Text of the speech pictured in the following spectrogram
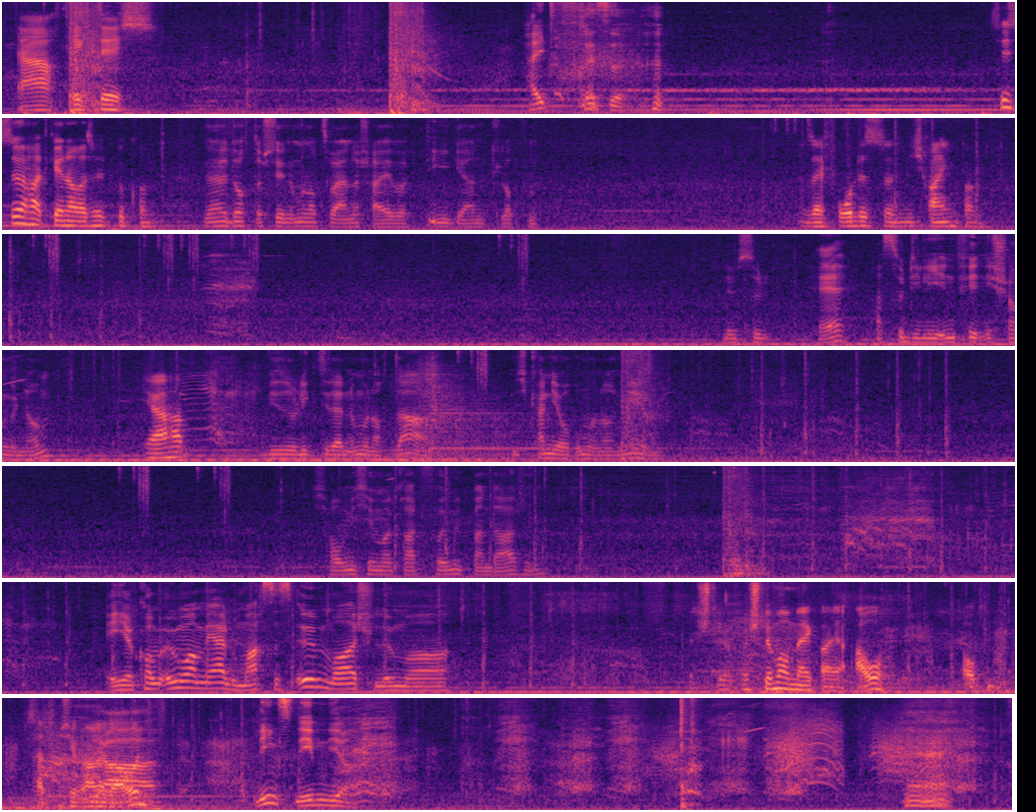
Ja, fick dich. Halt die Fresse. Siehst du, hat keiner was mitbekommen. Na doch, da stehen immer noch zwei an der Scheibe, die gern klopfen. Sei froh, dass du nicht reinkommst. Nimmst du. Hä? Hast du die Lee Infield nicht schon genommen? Ja, hab. Wieso liegt sie dann immer noch da? Ich kann die auch immer noch nehmen. Ich hau mich hier mal gerade voll mit Bandagen. Ey, hier kommen immer mehr. Du machst es immer schlimmer. Schlimm, schlimmer Mecker, ja. Au. Au. Das hat mich hier gerade Ja. gehauen. Links neben dir.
